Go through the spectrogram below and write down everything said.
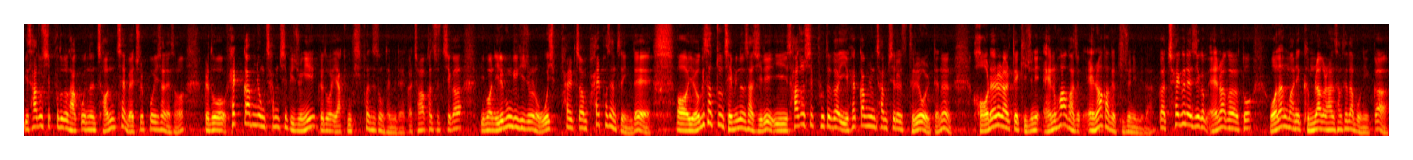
이 사조 시푸드가 갖고 있는 전체 매출 포지션에서 그래도 횟감용 참치 비중이 그래도 약 60% 정도 됩니다. 그러니까 정확한 수치가 이번 1분기 기준으로 58.8%인데 어, 여기서 또 재밌는 사실이 이 사조 시푸드가 이 횟감용 참치를 들여올 때는 거래를 할 때 기준이 엔화 가격 엔화 가격 기준입니다. 그러니까 최근에 지금 엔화 가격도 워낙 많이 급락을 한 상태다 보니까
